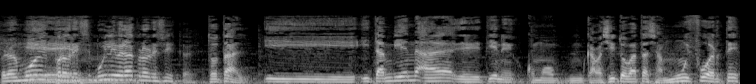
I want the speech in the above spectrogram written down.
Pero es muy, Eh, muy liberal progresista. Total. Y, y también ah, eh, tiene como caballito de batalla muy fuerte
